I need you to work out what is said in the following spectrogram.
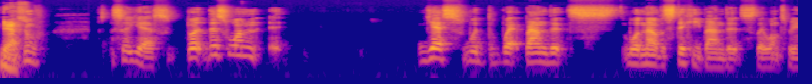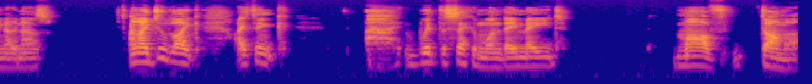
Yes. So yes, but this one, yes, with the wet bandits, well now the sticky bandits they want to be known as, and I do like. I think with the second one they made Marv dumber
